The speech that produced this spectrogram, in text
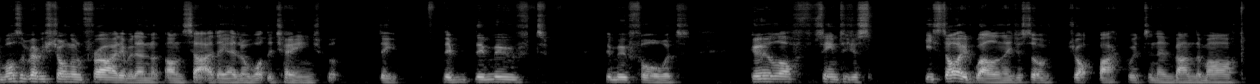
wasn't very strong on Friday, but then on Saturday I don't know what they changed, but they they they moved they moved forward. Gerloff seemed to just he started well and they just sort of dropped backwards, and then Van der Mark.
